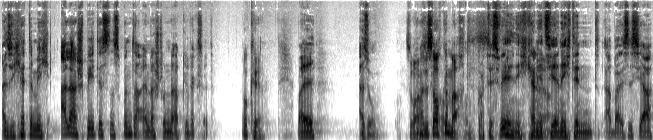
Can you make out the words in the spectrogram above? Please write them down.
Also ich hätte mich allerspätestens unter einer Stunde abgewechselt. Okay. Weil, also. So haben sie es auch gemacht. Um, Gottes Willen, ich kann jetzt hier nicht den, aber es ist ja,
